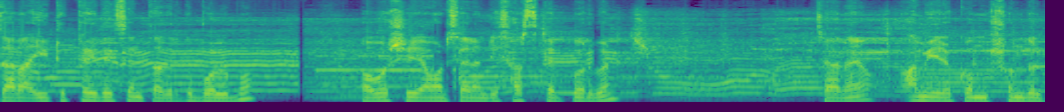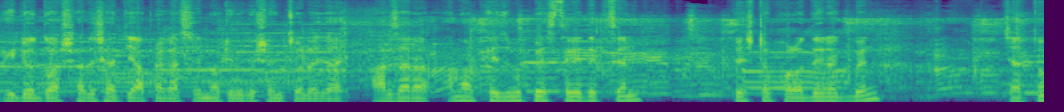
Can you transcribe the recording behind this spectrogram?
যারা ইউটিউব থেকে দেখছেন তাদেরকে বলব, অবশ্যই আমার চ্যানেলটি সাবস্ক্রাইব করবেন। যেন আমি এরকম সুন্দর ভিডিও দেওয়ার সাথে সাথে আপনার কাছে নোটিফিকেশন চলে যায়। আর যারা আমার ফেসবুক পেজ থেকে দেখছেন পেজটা ফলো দিয়ে রাখবেন, যাতে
